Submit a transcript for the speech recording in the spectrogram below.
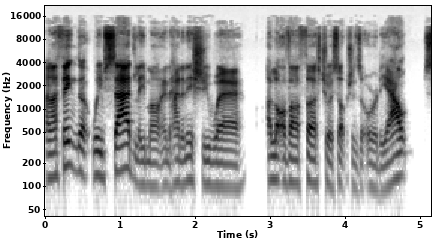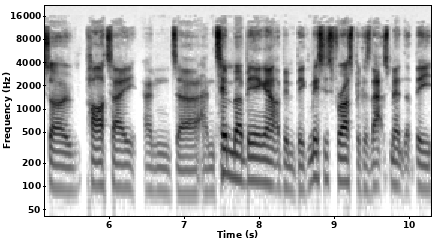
And I think that we've sadly, Martin, had an issue where a lot of our first choice options are already out. So Partey and uh, and Timber being out have been big misses for us because that's meant that the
